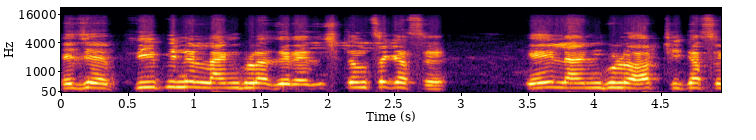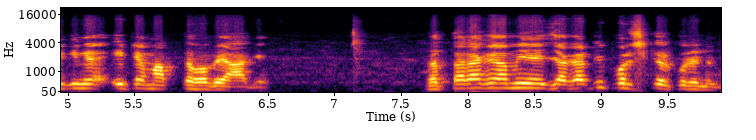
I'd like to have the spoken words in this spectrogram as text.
এই যে ফ্রি পিনের লাইনগুলো যে রেজিস্ট্যান্সে গেছে, এই লাইনগুলো ঠিক আছে কিনা এটা মাপতে হবে আগে। তার আগে আমি এই জায়গাটি পরিষ্কার করে নেব।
